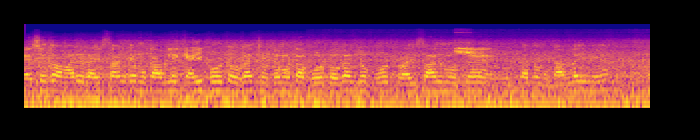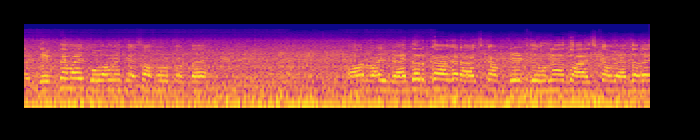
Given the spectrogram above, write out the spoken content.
वैसे तो हमारे राजस्थान के मुकाबले क्या ही फोर्ट होगा छोटा मोटा फोर्ट होगा जो फोर्ट राजस्थान में होते हैं उनका तो मुकाबला ही नहीं है। देखते हैं भाई गोवा में कैसा फोर्ट होता है। और भाई वेदर का अगर आज का अपडेट देना है तो आज का वेदर है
